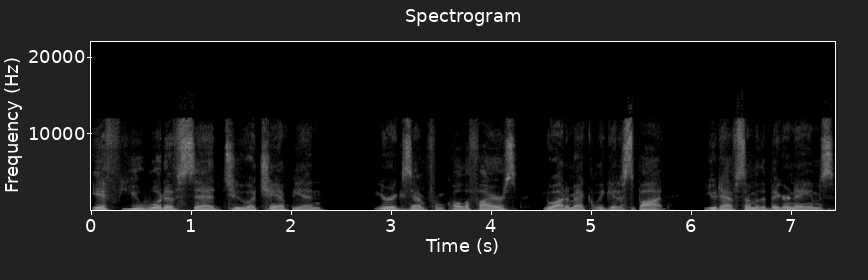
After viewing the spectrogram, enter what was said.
if you would have said to a champion, you're exempt from qualifiers, you automatically get a spot, you'd have some of the bigger names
